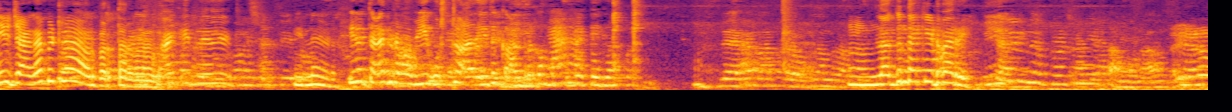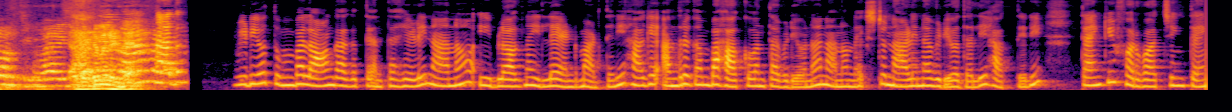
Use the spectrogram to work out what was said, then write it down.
ನೀವು ಜಾಗ ಬಿಟ್ರೆ ಅವ್ರು ಬರ್ತಾರ ಒಳಗೆ. ಇಲ್ಲೇ ಇಡು. ಇದು ತೆಳಗಿಡವ ಈಗ ಅಷ್ಟು ಇದಕ್ಕೆ ಈಗ. ಹ್ಞೂ ಲಗ್ನದಾಗ ಇಡ್ಬಾರ್ರಿ ವಿಡಿಯೋ ತುಂಬ ಲಾಂಗ್ ಆಗುತ್ತೆ ಅಂತ ಹೇಳಿ ನಾನು ಈ ಬ್ಲಾಗ್ನ ಇಲ್ಲೇ ಎಂಡ್ ಮಾಡ್ತೀನಿ. ಹಾಗೆ ಅಂದ್ರಗಂಬ ಹಾಕುವಂಥ ವಿಡಿಯೋನ ನಾನು ನೆಕ್ಸ್ಟ್ ನಾಳಿನ ವಿಡಿಯೋದಲ್ಲಿ ಹಾಕ್ತೀನಿ. Thank you for watching thank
